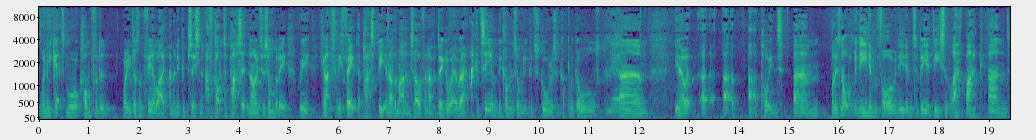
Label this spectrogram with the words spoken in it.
when he gets more confident where he doesn't feel like I'm in a good position, I've got to pass it now to somebody, where he can actually fake the pass, beat another man himself and have a dig or whatever. I could see him becoming someone who could score us a couple of goals. Yeah. Um, you know, at, at, at, a, at a point. Um, but it's not what we need him for. We need him to be a decent left back, and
